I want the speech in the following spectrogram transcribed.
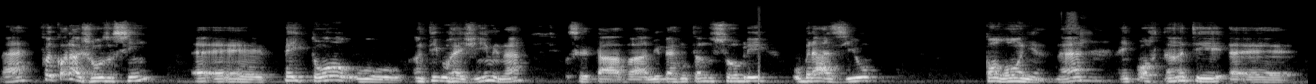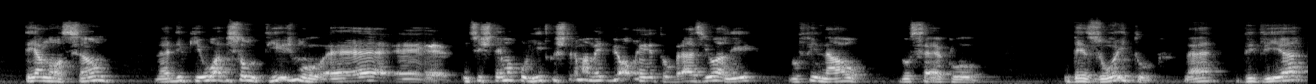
Né? Foi corajoso, sim, é, é, peitou o antigo regime, né? Você estava me perguntando sobre o Brasil colônia, né? É importante é, ter a noção né, de que o absolutismo é, é, um sistema político extremamente violento. O Brasil ali no final do século XVIII, né, vivia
